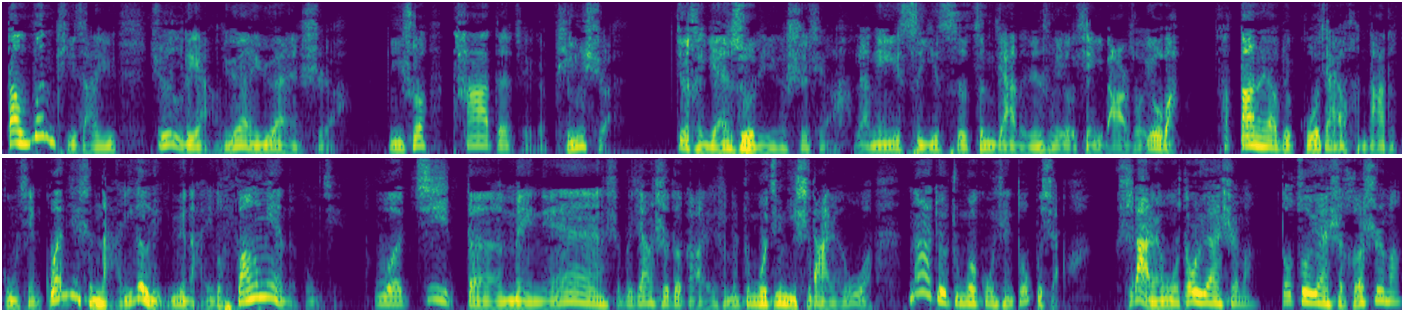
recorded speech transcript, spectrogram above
但问题在于，就是两院院士啊，你说他的这个评选，这很严肃的一个事情啊，两年一次，一次增加的人数也有限，一百二左右吧。他当然要对国家有很大的贡献，关键是哪一个领域，哪一个方面的贡献。我记得每年是不是央视都搞一个什么中国经济十大人物啊？那对中国贡献都不小啊！十大人物都是院士吗？都做院士合适吗？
